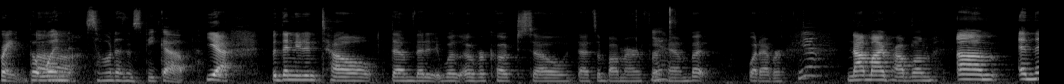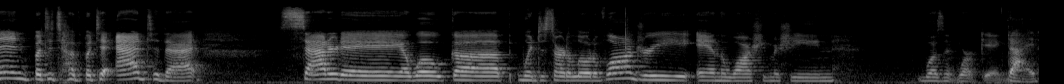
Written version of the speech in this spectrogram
right. But when uh, someone doesn't speak up, Yeah, but then he didn't tell them that it was overcooked, so that's a bummer for Yeah. him. But whatever, yeah. not my problem. Um, and then, but to t- but to add to that, Saturday I woke up, went to start a load of laundry, and the washing machine wasn't working. Died.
